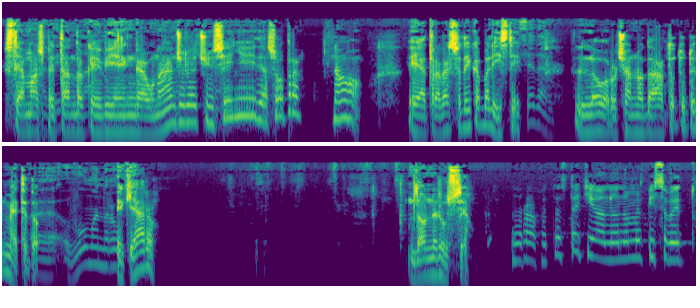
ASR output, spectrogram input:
Stiamo aspettando che venga un angelo e ci insegni da sopra? No, è attraverso dei kabbalisti. Loro ci hanno dato tutto il metodo. È chiaro? Donne Russia. Раф, эта статья, она нам описывает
